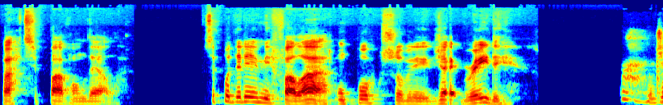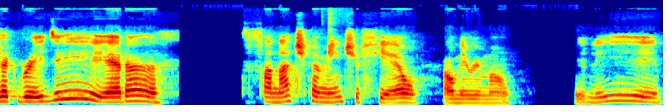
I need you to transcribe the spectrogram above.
participavam dela. Você poderia me falar um pouco sobre Jack Brady? Jack Brady era fanaticamente fiel ao meu irmão. Ele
